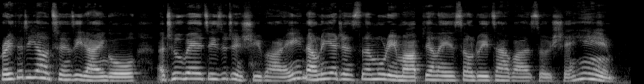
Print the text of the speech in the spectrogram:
ပရိသတ်တယောက်ချင်းစီတိုင်းကိုအထူးပဲကျေးဇူးတင်ရှိပါတယ်နောက်နေ့ရက်တင်ဆက်မှုတွေမှာပြန်လည်ဆုံတွေ့ကြပါစို့ရှင်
